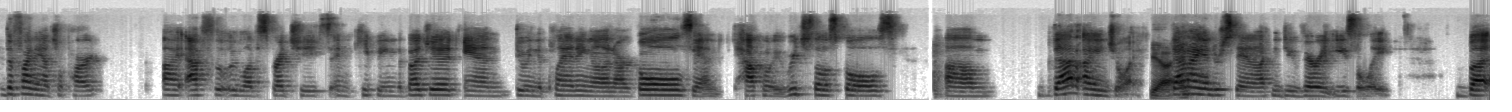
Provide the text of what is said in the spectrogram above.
The financial part. I absolutely love spreadsheets and keeping the budget and doing the planning on our goals and how can we reach those goals. Um, that I enjoy. Yeah. That I understand. I can do very easily. But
